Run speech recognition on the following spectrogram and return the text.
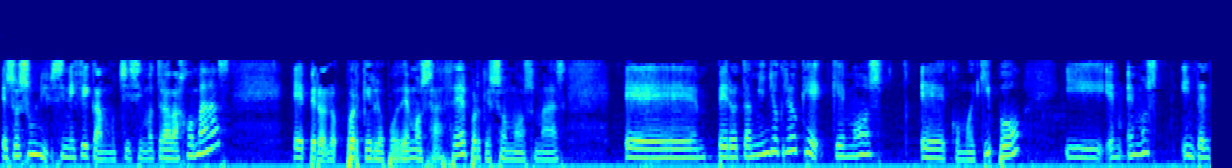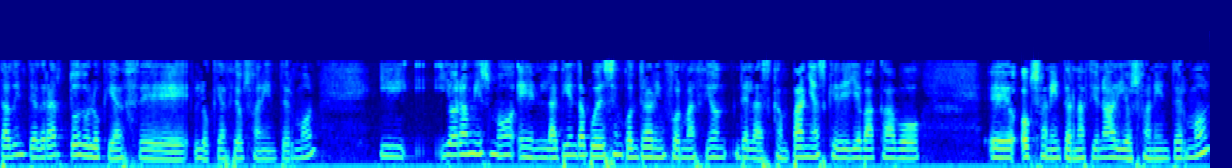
Eso significa muchísimo trabajo más, pero porque lo podemos hacer, porque somos más. pero también yo creo que, que hemos, como equipo, y hemos intentado integrar todo lo que hace lo que hace Oxfam Intermon y, ahora mismo en la tienda puedes encontrar información de las campañas que lleva a cabo eh, Oxfam Internacional y Oxfam Intermon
